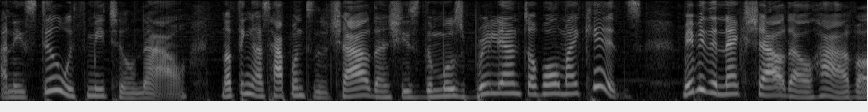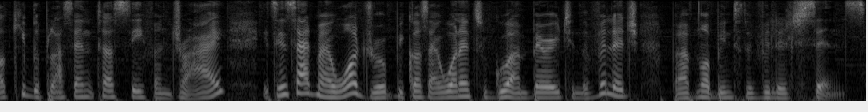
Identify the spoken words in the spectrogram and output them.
and is still with me till now. Nothing has happened to the child, and she's the most brilliant of all my kids. Maybe the next child I'll have, I'll keep the placenta safe and dry. It's inside my wardrobe because I wanted to go and bury it in the village, but I've not been to the village since.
